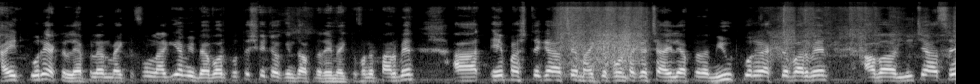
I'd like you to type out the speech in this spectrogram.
হাইট করে একটা ল্যাপেলার মাইক্রোফোন লাগিয়ে আমি ব্যবহার করতে, সেটাও কিন্তু আপনারা এই মাইক্রোফোনে পারবেন। আর এই পাশ থেকে আছে মাইক্রোফোনটাকে চাইলে আপনারা মিউট করে রাখতে পারবেন। আবার নিচে আছে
